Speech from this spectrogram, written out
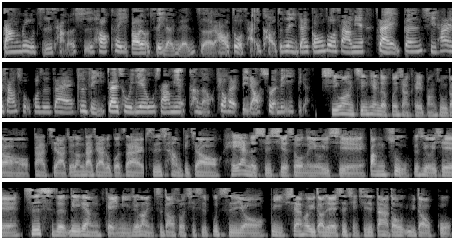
刚入职场的时候可以保有自己的原原则，然后做参考，就是你在工作上面，在跟其他人相处，或是在自己在处理业务上面，可能就会比较顺利一点。希望今天的分享可以帮助到大家，就让大家如果在职场比较黑暗的时期的时候，能有一些帮助，就是有一些支持的力量给你，就让你知道说，其实不只有你现在会遇到这些事情，其实大家都遇到过，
